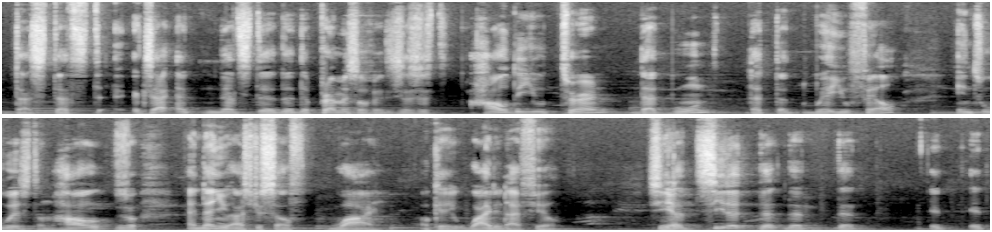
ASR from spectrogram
That's that's the exact uh, that's the, the the premise of it. It's just how do you turn that wound that that where you fell into wisdom? How so and then you ask yourself why? Okay why did i fail? See Yep. that see that that that, that it it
